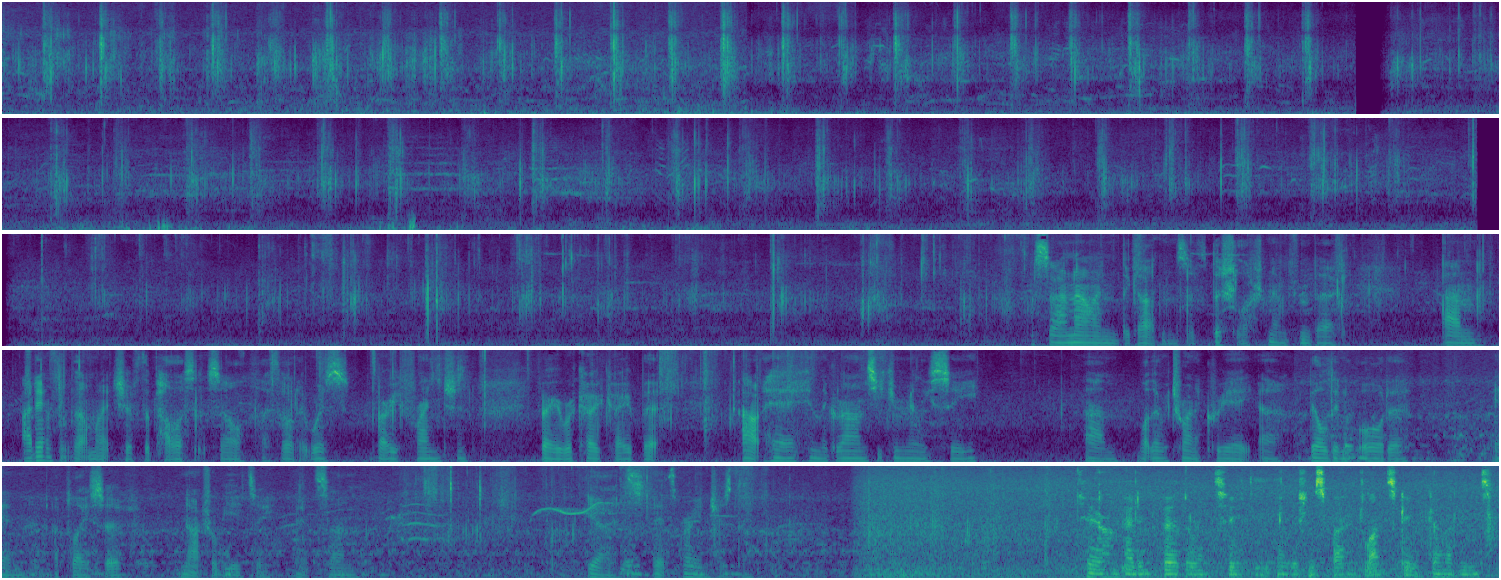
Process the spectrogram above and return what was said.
So I'm now in the gardens of the Schloss Nymphenburg. Um, I didn't think that much of the palace itself. I thought it was very French and very Rococo, but out here in the grounds you can really see um, what they were trying to create, a building of order in a place of natural beauty. It's um, yeah, it's it's very interesting. Here I'm heading further into the English-inspired landscape gardens.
